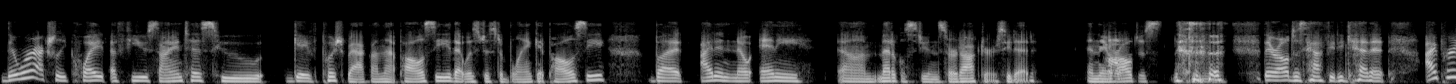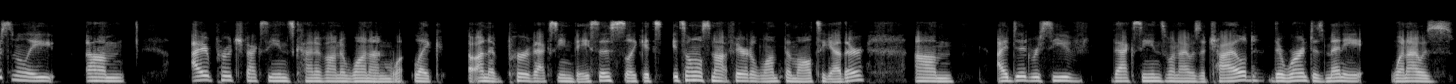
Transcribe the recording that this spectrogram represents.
there were actually quite a few scientists who gave pushback on that policy that was just a blanket policy. But I didn't know any um, medical students or doctors who did and they were oh. all just mm-hmm. they were all just happy to get it. I personally, um, I approach vaccines kind of on a one on one like on a per vaccine basis. Like it's it's almost not fair to lump them all together. Um, I did receive vaccines when I was a child. There weren't as many when I was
